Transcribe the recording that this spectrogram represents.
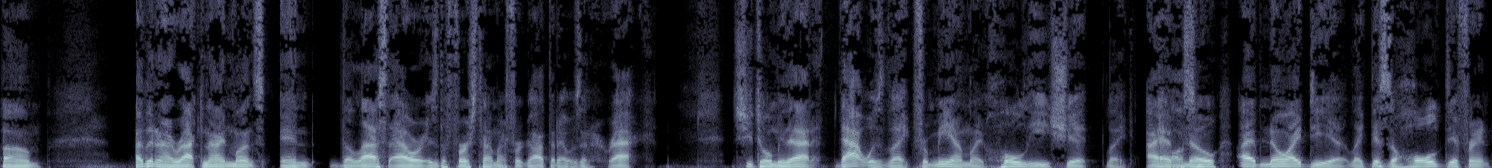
um, "I've been in Iraq nine months, and the last hour is the first time I forgot that I was in Iraq." She told me that. That was like for me. I'm like, holy shit! Like I have Awesome. no, I have no idea. Like this is a whole different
